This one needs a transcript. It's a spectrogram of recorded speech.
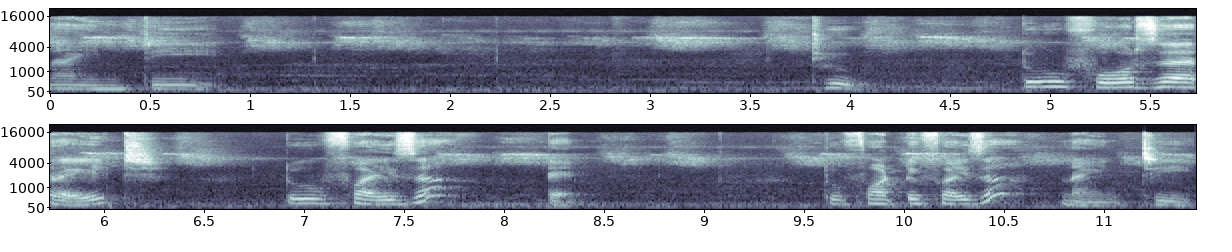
90 2 2 4s are 8 2 5s are 10 2 45s are 90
